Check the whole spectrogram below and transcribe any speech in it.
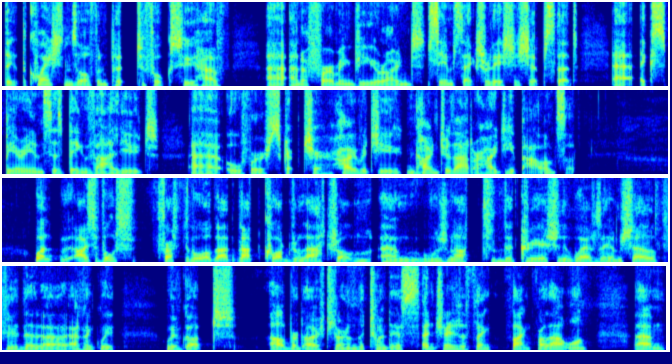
the, the question's often put to folks who have uh, an affirming view around same sex relationships that uh, experience is being valued uh, over scripture. How would you mm. counter that or how do you balance it? Well, I suppose, first of all, that, that quadrilateral um, was not the creation of Wesley himself. Uh, I think we, we've got Albert Outler in the 20th century to thank, thank for that one. Um,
